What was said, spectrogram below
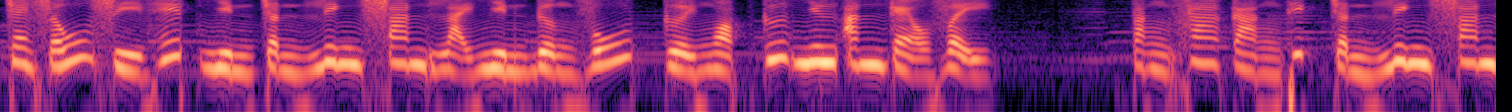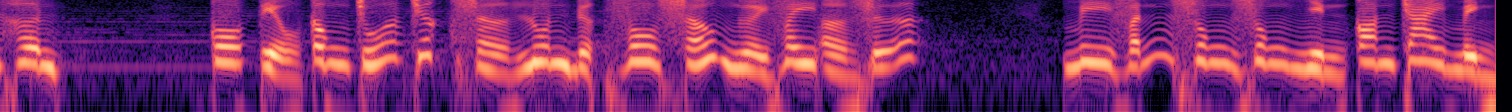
che giấu gì hết nhìn trần linh san lại nhìn đường vũ, cười ngọt cứ như ăn kẹo vậy. Tằng pha càng thích trần linh san hơn. Cô tiểu công chúa trước giờ luôn được vô số người vây ở giữa. Mi vẫn rung rung nhìn con trai mình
